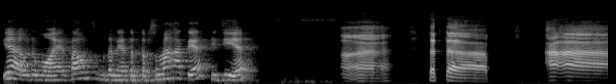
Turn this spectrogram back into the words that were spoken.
ya udah mau akhir tahun sebenarnya tetap semangat ya Cici ya. Uh, tetap. Uh, uh.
